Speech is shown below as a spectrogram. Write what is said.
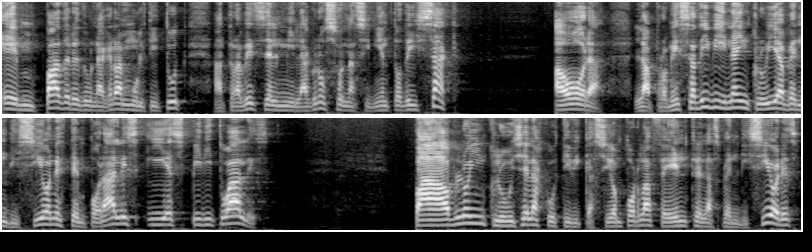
en padre de una gran multitud a través del milagroso nacimiento de Isaac. Ahora, la promesa divina incluía bendiciones temporales y espirituales. Pablo incluye la justificación por la fe entre las bendiciones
